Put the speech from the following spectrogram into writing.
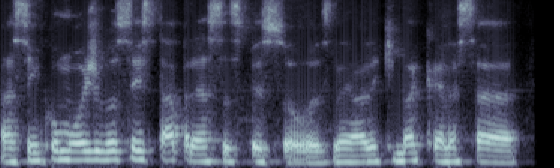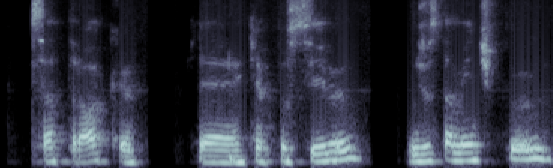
Assim como hoje você está para essas pessoas, né? Olha que bacana essa, essa troca que é, que é possível justamente por,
